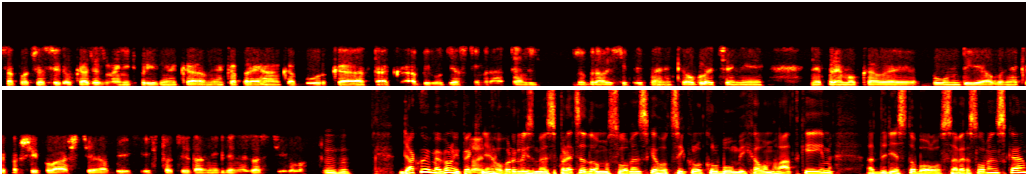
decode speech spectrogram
sa počasie dokáže zmeniť, prísť nejaká, nejaká prehánka, búrka, tak aby ľudia s tým rátali zobrali si prípadne nejaké oblečenie, nepremokavé bundy alebo nejaké prší plášte, aby ich to teda niekde nezastihlo. Mm-hmm. Ďakujeme veľmi pekne. Hovorili sme s predsedom slovenského cykloklubu Michalom Hladkým. Dnes to bol Sever Slovenska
